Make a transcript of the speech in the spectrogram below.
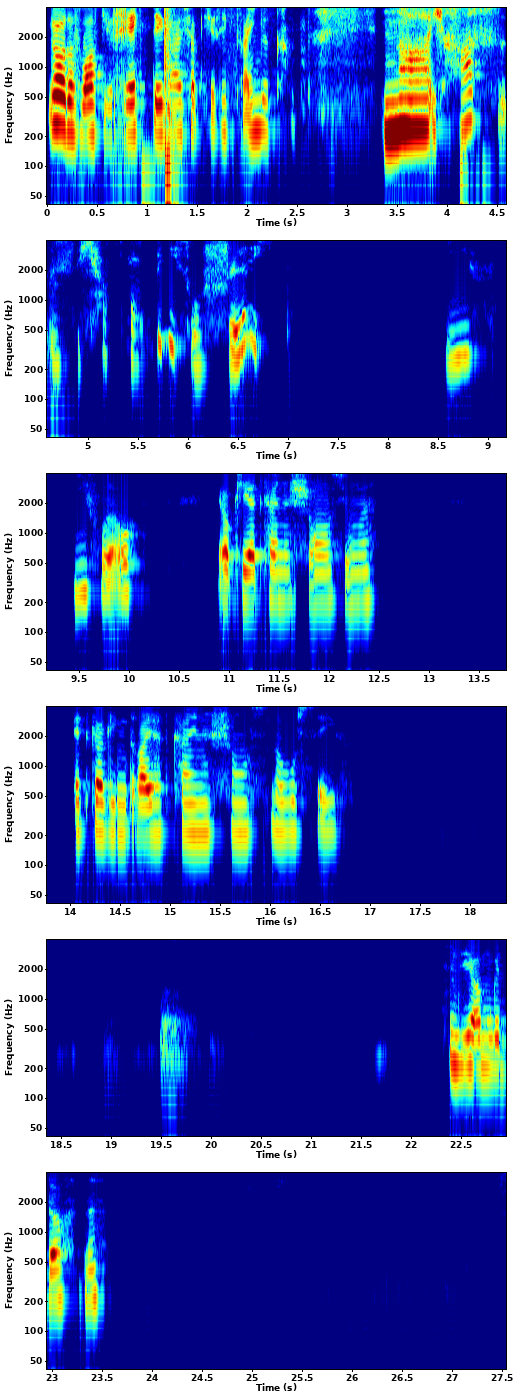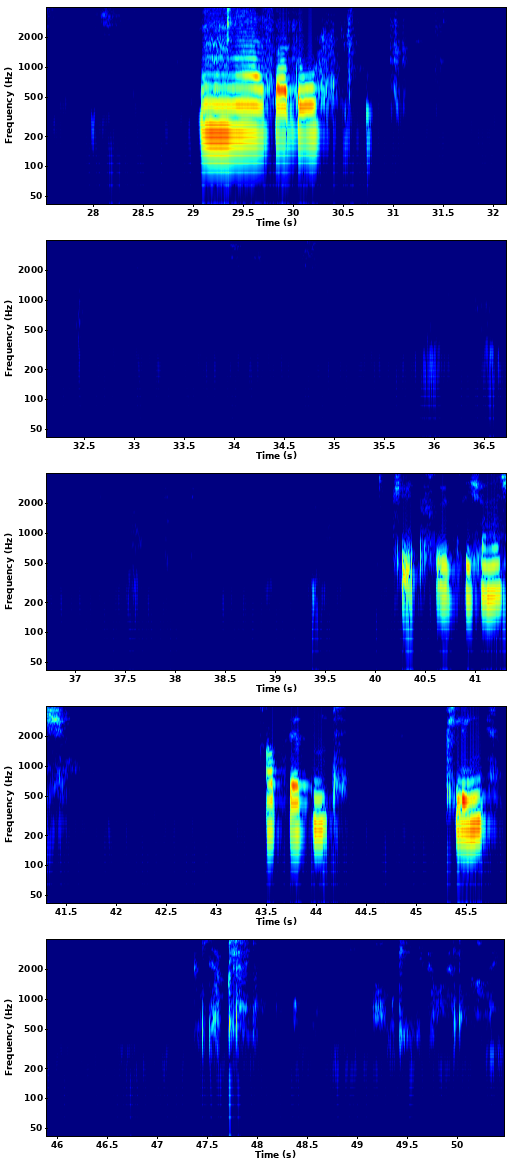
Ja, das war's direkt, Digga. Ich hab direkt reingekackt. Na, ich hasse es. Ich hasse. Warum bin ich so schlecht? Eve. Eve wohl auch. Ja, okay, er hat keine Chance, Junge. Edgar gegen 3 hat keine Chance. No safe. Sie haben gedacht, ne? Hm, Ja, das war doof. Okay, das will sicher nicht. Abwertend. Kling. Dieser kleine. Warum gehen die alle rein?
